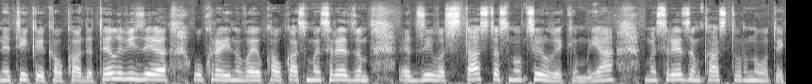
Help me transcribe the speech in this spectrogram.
ne tikai kaut kāda televīzija Ukraina vai kaut kas mēs redzam eh, dzīves stāstas no cilvēkiem. Jā? Mēs redzam, kas tur notiek.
